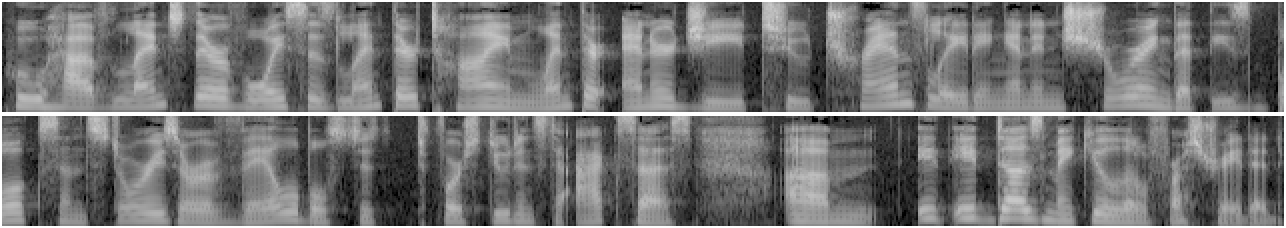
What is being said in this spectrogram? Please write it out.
who have lent their voices, lent their time, lent their energy to translating and ensuring that these books and stories are available to, for students to access. Um, it, it does make you a little frustrated.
